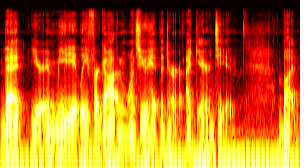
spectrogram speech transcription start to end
that you're immediately forgotten once you hit the dirt. I guarantee it. But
